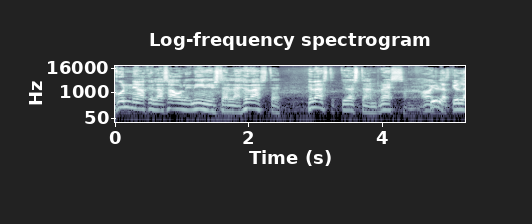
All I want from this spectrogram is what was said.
Kunnia kyllä Sauli Niinistölle hyvästä, hyvästä työstään pressana. Kyllä, kyllä,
